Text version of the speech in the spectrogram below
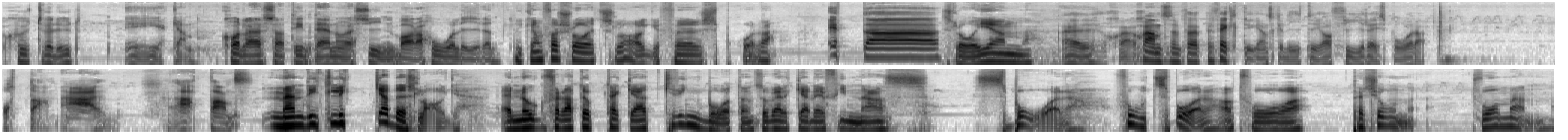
skjuter väl ut ekan. Kollar så att det inte är några synbara hål i den. Du kan få slå ett slag för spåra. Etta! Slå igen. Äh, chansen för perfekt är ganska lite. Jag har fyra i spåra. Åtta. Nej, attans. Men ditt lyckade slag är nog för att upptäcka att kring båten så verkar det finnas spår, fotspår av två personer, två män.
